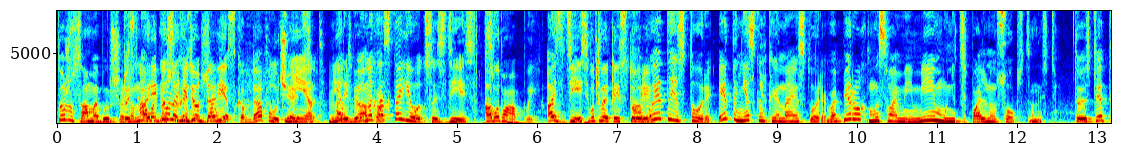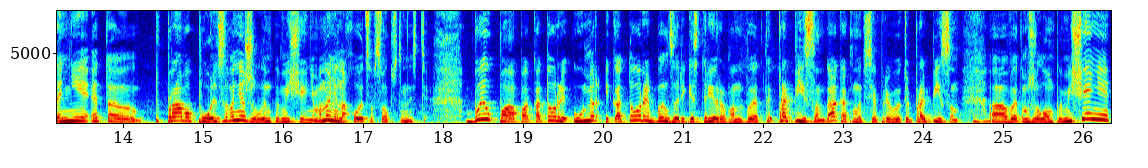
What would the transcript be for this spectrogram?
То же самое бывшая То жена. Есть, а ребенок идет бывшего... довеском, да, получается? Нет, Нет? а ребенок а остается здесь а с вот, папой. А здесь, вот в этой истории? А в этой истории это несколько иная история. Во-первых, мы с вами имеем муниципальную собственность. То есть это не это право пользования жилым помещением. Оно mm-hmm. не находится в собственности. Был папа, который умер и который был зарегистрирован в этой, прописан, да, как мы все привыкли, прописан mm-hmm. а, в этом жилом помещении,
